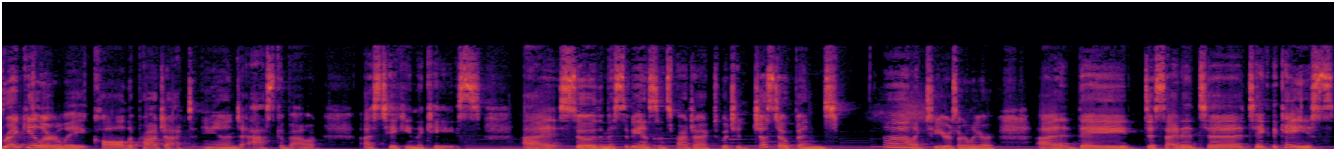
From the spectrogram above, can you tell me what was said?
regularly call the project and ask about us taking the case. Uh, so the Mississippi Innocence Project, which had just opened uh, like two years earlier, uh, they decided to take the case,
